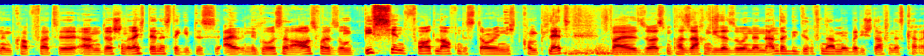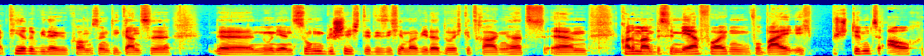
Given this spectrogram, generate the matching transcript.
im Kopf hatte. Ähm, du hast schon recht, Dennis, da gibt es eine größere Auswahl, so ein bisschen fortlaufende Story, nicht komplett, weil du hast ein paar Sachen, die da so ineinander gegriffen haben über die Staffeln, dass Charaktere wiedergekommen sind, die ganze äh, Nunien Sung-Geschichte, die sich immer wieder durchgetragen hat, ähm, konnte man ein bisschen mehr folgen, wobei ich bestimmt auch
